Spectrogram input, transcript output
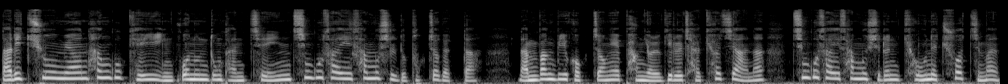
날이 추우면 한국 게이 인권운동 단체인 친구 사이 사무실도 북적였다. 난방비 걱정에 방 열기를 잘 켜지 않아 친구 사이 사무실은 겨우내 추웠지만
